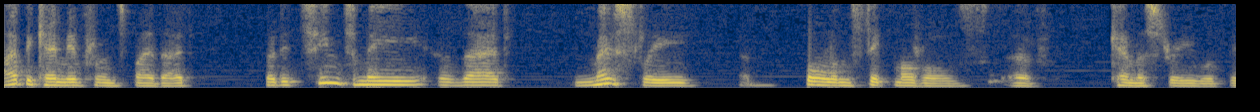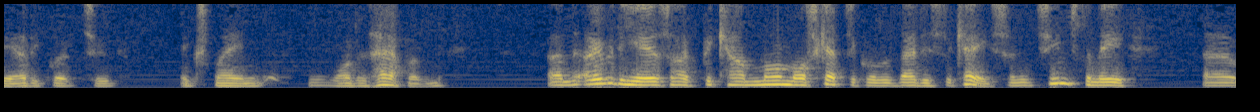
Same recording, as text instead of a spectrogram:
I became influenced by that but it seemed to me that mostly ball and stick models of chemistry would be adequate to explain what had happened. And over the years, I've become more and more skeptical that that is the case. And it seems to me, uh,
